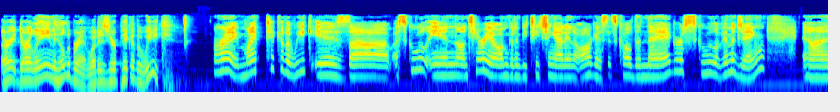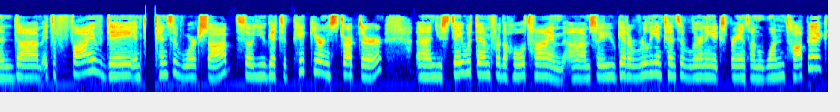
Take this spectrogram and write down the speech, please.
All right, Darlene Hildebrandt, what is your pick of the week? All right, my pick of the week is uh, a school in Ontario I'm going to be teaching at in August. It's called the Niagara School of Imaging, and um, it's a five day intensive workshop. So you get to pick your instructor and you stay with them for the whole time. Um, so you get a really intensive learning experience on one topic.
